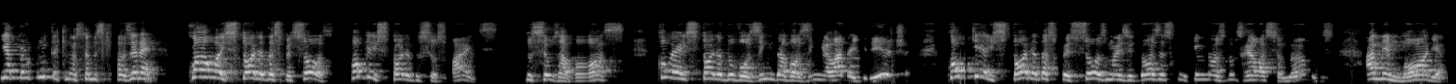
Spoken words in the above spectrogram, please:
E a pergunta que nós temos que fazer é: qual a história das pessoas? Qual é a história dos seus pais? Dos seus avós? Qual é a história do vozinho da vozinha lá da igreja? Qual que é a história das pessoas mais idosas com quem nós nos relacionamos? A memória,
